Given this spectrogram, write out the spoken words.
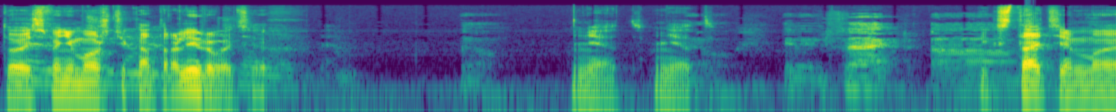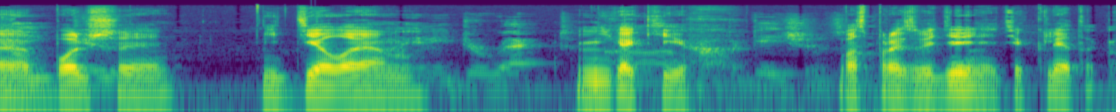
То есть вы не можете контролировать их? Нет, нет. И, кстати, мы больше не делаем никаких воспроизведений этих клеток.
